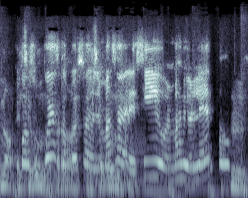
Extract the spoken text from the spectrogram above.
No, el Por segundo, supuesto, perdón, por eso el el más agresivo, el más violento, Mm.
